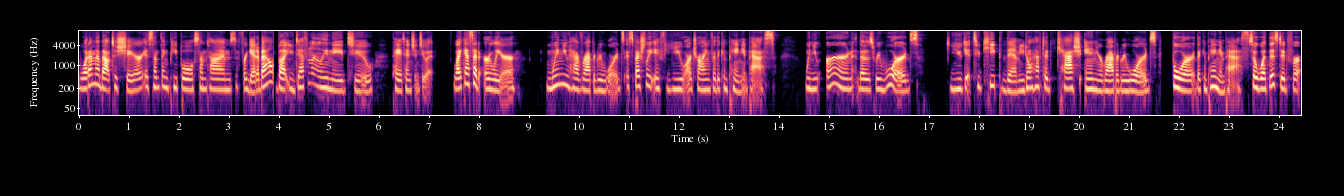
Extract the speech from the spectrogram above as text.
what I'm about to share is something people sometimes forget about, but you definitely need to pay attention to it. Like I said earlier, when you have rapid rewards, especially if you are trying for the companion pass, when you earn those rewards, you get to keep them. You don't have to cash in your rapid rewards for the companion pass. So what this did for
